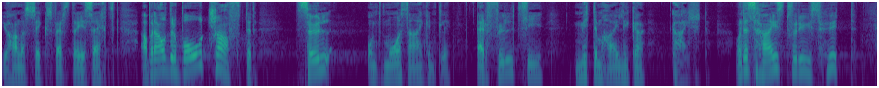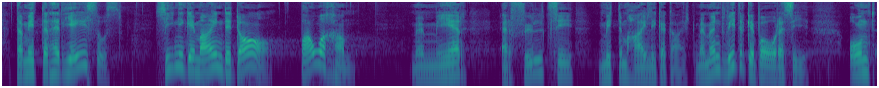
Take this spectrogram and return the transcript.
Johannes 6, Vers 63. Aber auch der Botschafter soll und muss eigentlich erfüllt sein mit dem Heiligen Geist. Und das heißt für uns heute, damit der Herr Jesus seine Gemeinde da bauen kann, müssen wir erfüllt sein mit dem Heiligen Geist. Wir müssen wiedergeboren sein und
